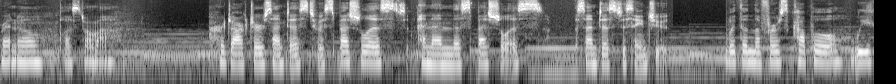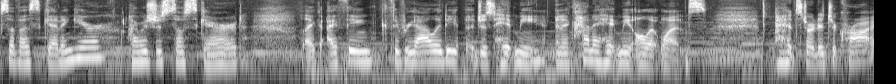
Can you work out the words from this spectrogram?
retinoblastoma. Her doctor sent us to a specialist, and then the specialist sent us to St. Jude. Within the first couple weeks of us getting here, I was just so scared. Like, I think the reality just hit me, and it kind of hit me all at once. I had started to cry,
